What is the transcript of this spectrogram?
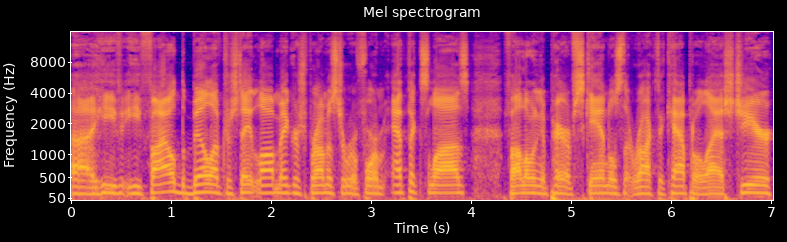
uh, he, he filed the bill after state lawmakers promised to reform ethics laws following a pair of scandals that rocked the Capitol last year.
